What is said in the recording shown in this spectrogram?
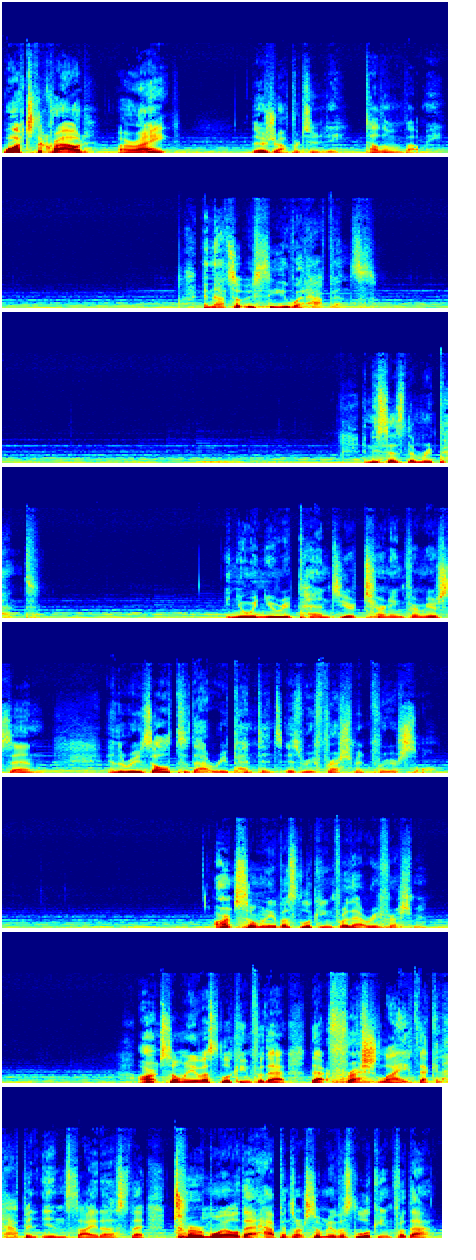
Watch the crowd, all right? There's your opportunity. Tell them about me. And that's what we see what happens. And he says, them repent. And you, when you repent, you're turning from your sin. And the result of that repentance is refreshment for your soul. Aren't so many of us looking for that refreshment? Aren't so many of us looking for that, that fresh life that can happen inside us, that turmoil that happens? Aren't so many of us looking for that?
